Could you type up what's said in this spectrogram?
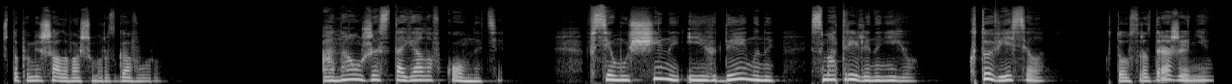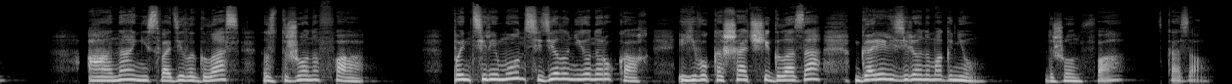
что помешала вашему разговору. Она уже стояла в комнате. Все мужчины и их деймоны смотрели на нее. Кто весело, кто с раздражением а она не сводила глаз с Джона Фа. Пантелеймон сидел у нее на руках, и его кошачьи глаза горели зеленым огнем. Джон Фа сказал.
